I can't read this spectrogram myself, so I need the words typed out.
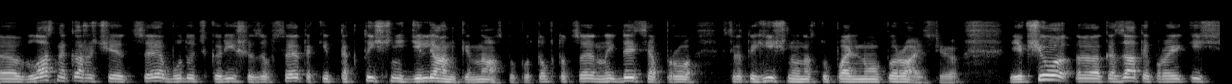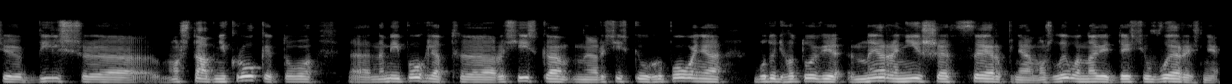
е, власне кажучи, це будуть скоріше за все такі тактичні ділянки наступу. Тобто, це не йдеться про стратегічну наступальну операцію. Якщо е, казати про якісь більш масштабні кроки, то, на мій погляд, російська російське угруповання будуть готові не раніше серпня, можливо, навіть десь у вересні.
